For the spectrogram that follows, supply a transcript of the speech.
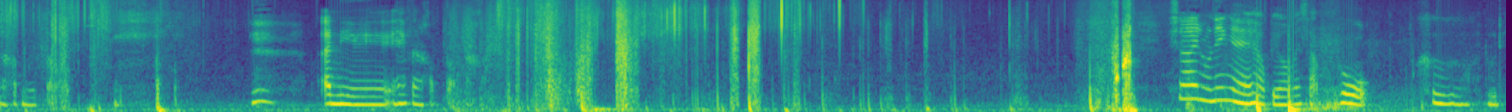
นะครับหนูตอบ อันนี้ให้แฟนคลับตอบนะคะใช่รู้ได้ไงค่ะเปียวไม่สับถูกคือดูดิ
